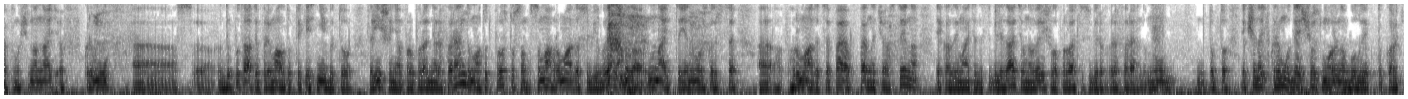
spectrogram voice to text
Так, тому що навіть в Криму е, е, депутати приймали тобто якесь нібито рішення про проведення референдуму, а тут просто сама громада собі вирішила. Ну навіть я не можу сказати, що це е, громада, це певна частина, яка займається дестабілізацією, вона вирішила провести собі референдум. Ну тобто, якщо навіть в Криму десь щось можна було, як то кажуть,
